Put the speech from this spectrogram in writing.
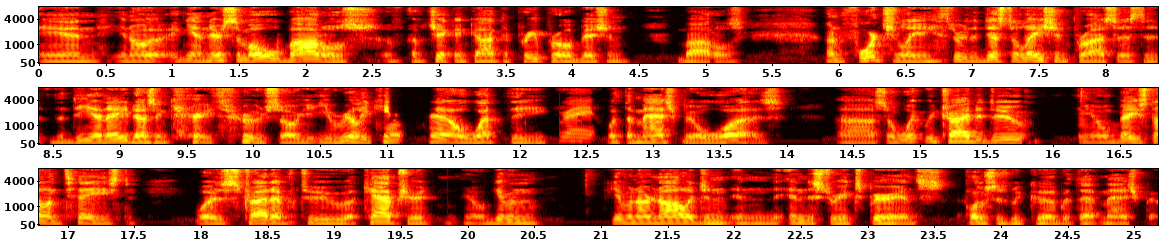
and you know, again, there's some old bottles of, of chicken cock, the pre-prohibition bottles unfortunately, through the distillation process, the, the DNA doesn't carry through, so you, you, really can't tell what the right. what the mash bill was. Uh, so what we tried to do, you know, based on taste, was try to to capture it, you know, given given our knowledge and, and industry experience, close as we could with that mash bill.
